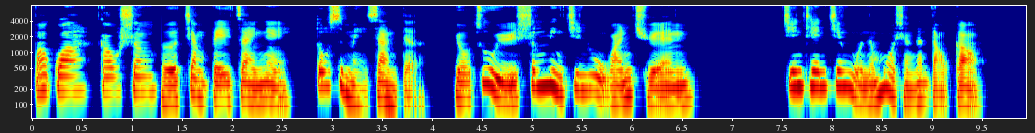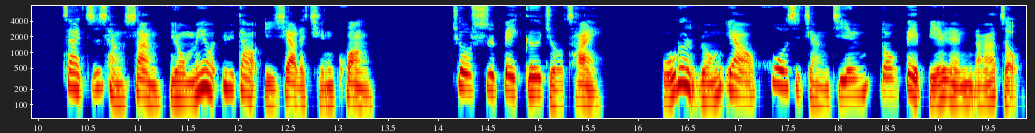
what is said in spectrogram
包括高升和降卑在内，都是美善的，有助于生命进入完全。今天经文的默想跟祷告，在职场上有没有遇到以下的情况？就是被割韭菜。无论荣耀或是奖金都被别人拿走，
